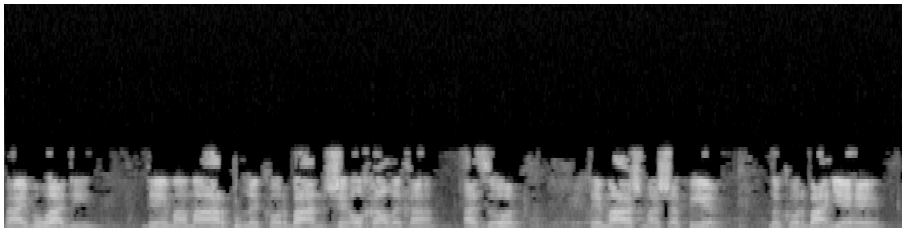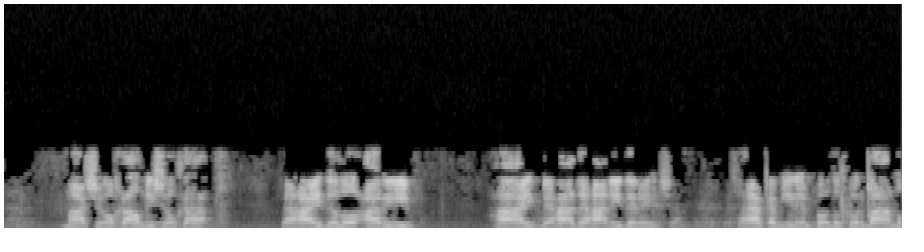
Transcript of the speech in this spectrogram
מהי והוא הדין? דאמר לקורבן שאוכל לך אסור. תמשמע שפיר לקורבן יהא מה שאוכל משלך. והי דלא עריב היי בהדהני דרישא. So how come you didn't put lekorban lo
